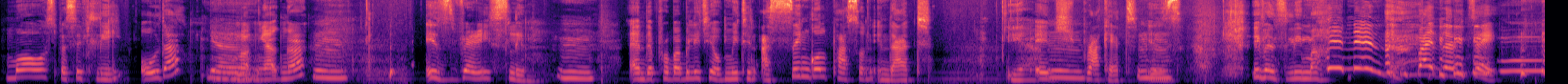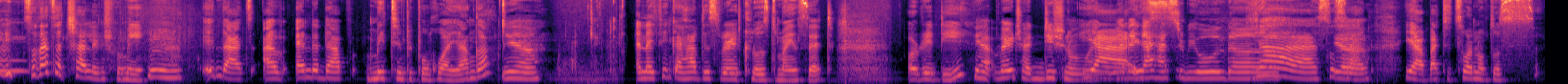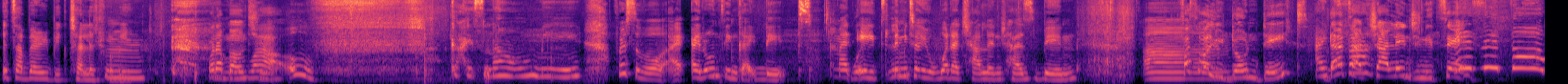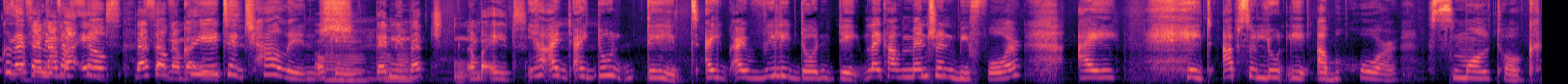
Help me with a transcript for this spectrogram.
more specifically older, Yeah. not younger, is very slim. And the probability of meeting a single person in that Yeah. age mm. bracket mm-hmm. is Even slimmer. by the day. So that's a challenge for me. In that I've ended up meeting people who are younger, Yeah. and I think I have this very closed mindset already. Yeah. Very traditional. One, Yeah, Where the guy has to be older. Yeah, so yeah. sad. Yeah, but it's one of those. It's a very big challenge for me. Mm. What about Wow. Oh. Guys, now me. First of all, I, I don't think I date. I'm at eight. Let me tell you what a challenge has been. Um, First of all, you don't date. I That's fa- a challenge in itself. Is it though? Because I It's a feel it's number a eight. self, That's a number eight. self-created challenge. Okay, then in that ch- number eight. Yeah, I, I don't date. I, I really don't date. Like I've mentioned before, I hate, absolutely abhor small talk.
